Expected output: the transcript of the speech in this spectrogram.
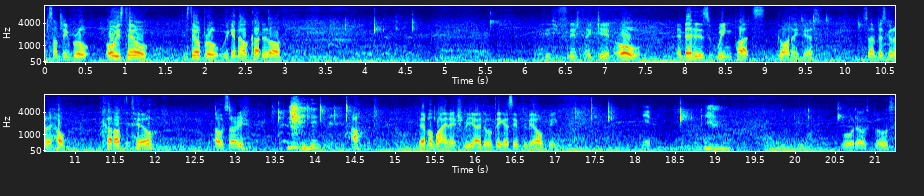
something broke. Oh, his tail. His tail broke. We can now cut it off. He flinched again. Oh, and then his wing parts gone, I guess. So I'm just gonna help cut off the tail. Oh, sorry. Ouch. Never mind, actually. I don't think I seem to be helping. Yep. Whoa, that was close.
